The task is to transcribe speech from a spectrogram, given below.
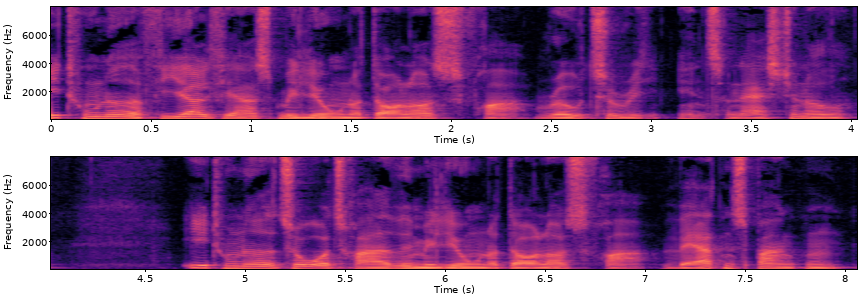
174 millioner dollars fra Rotary International, 132 millioner dollars fra Verdensbanken,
